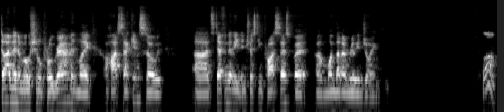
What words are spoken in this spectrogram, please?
done an emotional program in like a hot second. So uh, it's definitely an interesting process, but um, one that I'm really enjoying. Cool.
